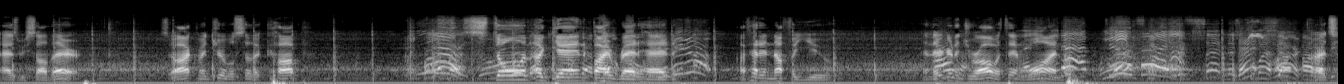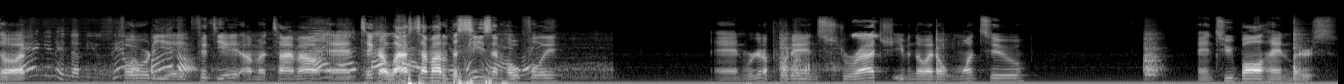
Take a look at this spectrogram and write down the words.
as we saw there. So Ahmed dribbles to the cup, stolen again by Redhead. I've had enough of you, and they're gonna draw within one. Alright, so at 48, 58, I'm gonna time out and take our last time out of the season, hopefully. And we're going to put in stretch, even though I don't want to. And two ball handlers.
